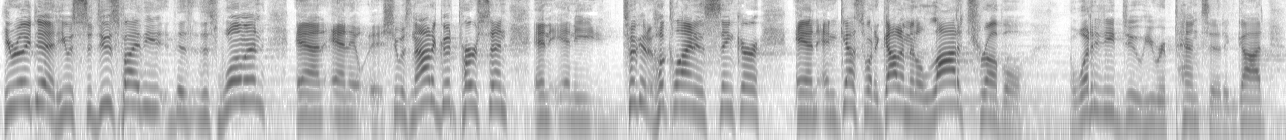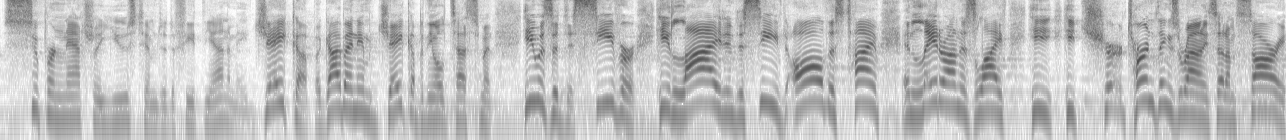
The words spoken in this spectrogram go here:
He really did. He was seduced by the, this, this woman, and, and it, she was not a good person, and, and he took it hook, line, and sinker. And, and guess what? It got him in a lot of trouble. And what did he do? He repented, and God supernaturally used him to defeat the enemy. Jacob, a guy by name of Jacob in the Old Testament, he was a deceiver. He lied and deceived all this time. And later on in his life, he, he ch- turned things around. He said, I'm sorry.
